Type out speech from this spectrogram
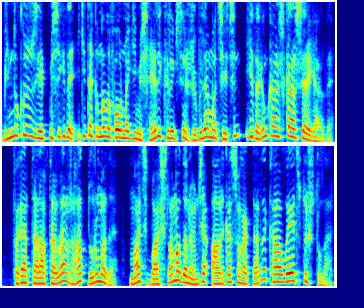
1972'de iki takımda da forma giymiş Harry Cribbs'in jübile maçı için iki takım karşı karşıya geldi. Fakat taraftarlar rahat durmadı. Maç başlamadan önce arka sokaklarda kavgaya tutuştular.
